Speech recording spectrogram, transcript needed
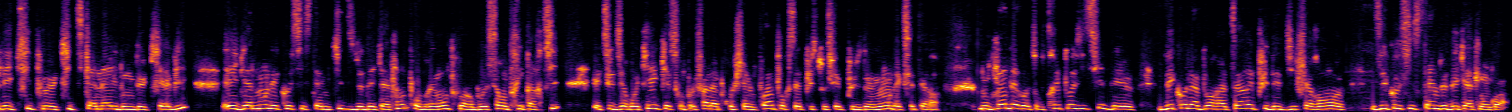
l'équipe euh, Kids Canaille donc de Kiabi et également l'écosystème Kids de Decathlon pour vraiment pouvoir bosser en tripartie et se dire ok qu'est-ce qu'on peut faire la prochaine fois pour que ça puisse toucher plus de monde etc. Donc l'un des retours très positifs des, des collaborateurs et puis des différents euh, écosystèmes de Decathlon quoi.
